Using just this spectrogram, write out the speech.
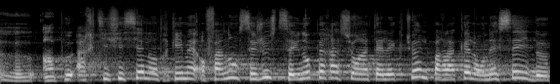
euh, un peu artificiels, entre guillemets, enfin non, c'est juste, c'est une opération intellectuelle par laquelle on essaye de,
